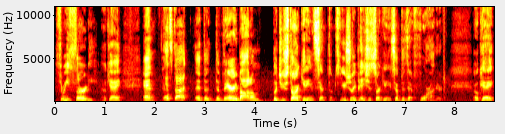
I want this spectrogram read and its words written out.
330, okay? And that's not at the, the very bottom, but you start getting symptoms. Usually patients start getting symptoms at 400. Okay,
